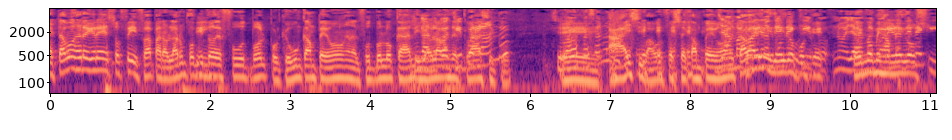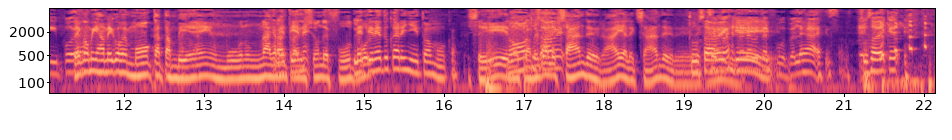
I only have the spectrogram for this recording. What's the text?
estamos de regreso, FIFA, para hablar un poquito Sí. de fútbol, porque hubo un campeón en el fútbol local y ya ¿Ganó tu hablaban del clásico. Orlando? Chihuahua Eh, no ay, dice. Chihuahua FC campeón. Ya Estaba no dividido porque equipo. No, ya tengo mis amigos, tiene equipo, tengo deja- mis amigos en Moca también, un- una gran tiene- tradición de fútbol. Le tiene tu cariñito a Moca. Sí, No, nuestro amigo sabes- Alexander, ay, Alexander. Tú sabes No le gusta el que, fútbol, deja eso. tú sabes que,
